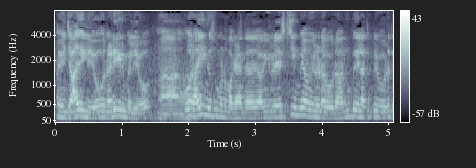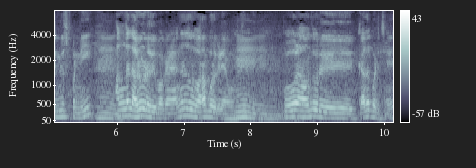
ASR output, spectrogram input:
அவங்க ஜாதியிலயோ நடிகர் மேலேயோ. ஒரு ஹை இன்வெஸ்ட் பண்ண பார்க்கறாங்க. அந்த அவங்களோட எஸ்டீமே அவங்களோட ஒரு அன்பு எல்லாத்தையும் போய் ஒரு இன்வெஸ்ட் பண்ணி. அங்க இருந்து அறுவடை பார்க்கறாங்க. அங்க வரப்போறது கிடையாது. இப்போ நான் வந்து ஒரு கதை படிச்சேன்.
